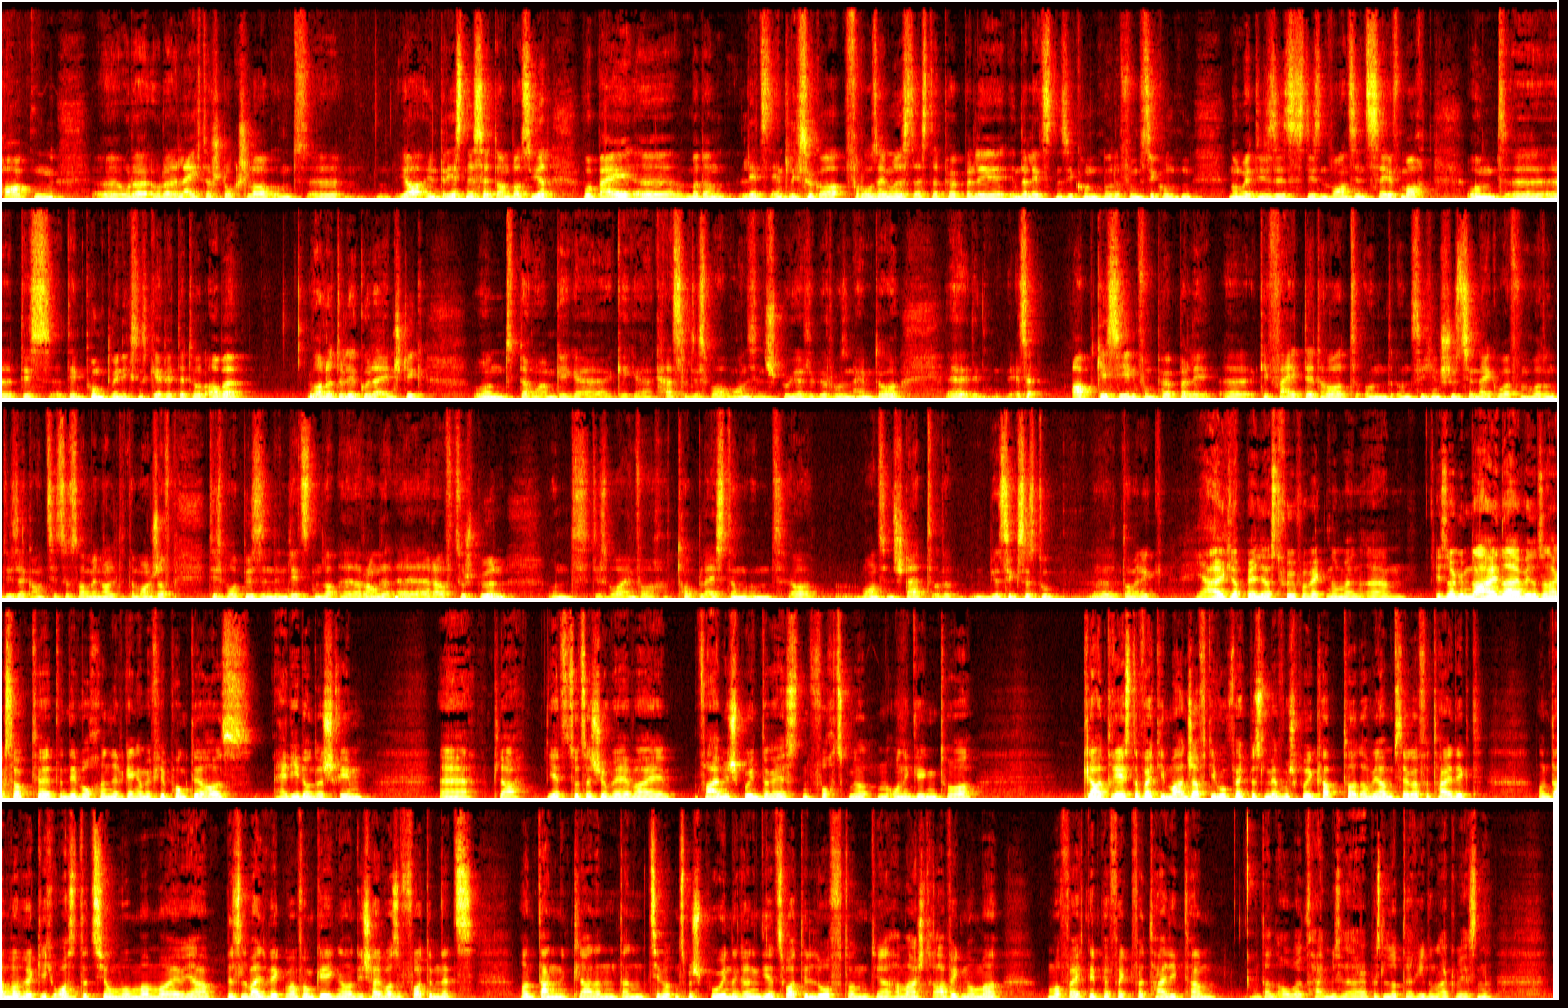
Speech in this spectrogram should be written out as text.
Haken äh, oder, oder leichter Stockschlag und äh, ja, in Dresden ist halt dann passiert, wobei äh, man dann letztendlich sogar froh sein muss, dass der Pöpperle in der letzten Sekunden oder fünf Sekunden nochmal dieses, diesen Wahnsinns-Safe macht und äh, das, den Punkt wenigstens gerettet hat, aber war natürlich ein guter Einstieg. Und daheim gegen, gegen Kassel, das war ein Wahnsinnsspiel. Also wie Rosenheim da, äh, also abgesehen vom Pöpperle, äh, gefeitet hat und, und sich in Schüsse geworfen hat und dieser ganze Zusammenhalt der Mannschaft, das war bis in den letzten äh, Rang äh, rauf zu spüren. Und das war einfach Top-Leistung und ja, Wahnsinnsstadt. Oder wie siehst das du, äh, Dominik? Ja, ich glaube, Belly hast viel vorweggenommen. Ähm, ich sage im Nachhinein, wenn uns einer gesagt hätte, in der Woche gehen wir vier Punkte raus, hätte jeder unterschrieben. Äh, klar, jetzt tut es schon weh, weil vor allem im Spiel in Dresden 50 Minuten ohne Gegentor. Klar, Dresden vielleicht die Mannschaft, die wo vielleicht ein bisschen mehr vom Spiel gehabt hat, aber wir haben sehr gut verteidigt. Und dann war wirklich eine Situation, wo man mal ja, ein bisschen weit weg war vom Gegner und die Scheibe war sofort im Netz. Und dann, klar, dann, dann 10 Minuten zum Spulen, dann kriegen die eine zweite Luft und ja, haben wir eine Strafe genommen, wo wir vielleicht nicht perfekt verteidigt haben. Und dann Overtime ist ja ein bisschen Lotterie dann auch gewesen.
